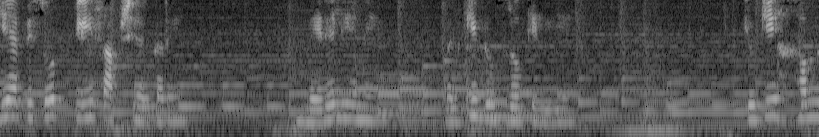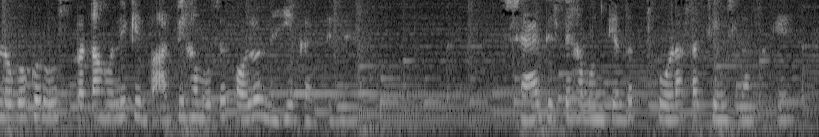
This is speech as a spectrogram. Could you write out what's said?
ये एपिसोड प्लीज़ आप शेयर करें। मेरे लिए नहीं, बल्कि दूसरों के लिए। क्योंकि हम लोगों को रोज पता होने के बाद भी हम उसे फॉलो नहीं करते हैं। शायद इससे हम उनके अंदर थोड़ा सा चेंज ला सके।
